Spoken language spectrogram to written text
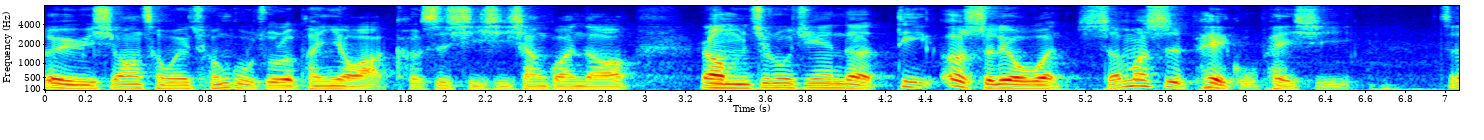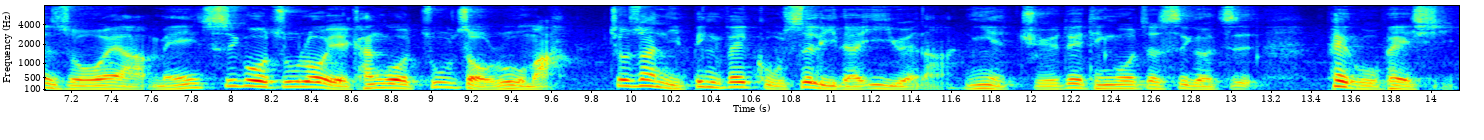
对于希望成为纯股族的朋友啊，可是息息相关的哦。让我们进入今天的第二十六问：什么是配股配息？正所谓啊，没吃过猪肉也看过猪走路嘛。就算你并非股市里的一员啊，你也绝对听过这四个字：配股配息。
